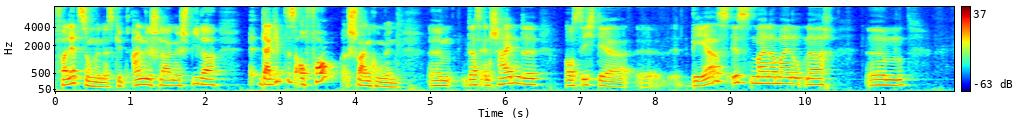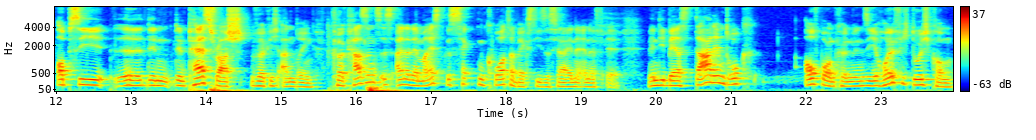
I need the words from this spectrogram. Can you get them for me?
Verletzungen, es gibt angeschlagene Spieler, da gibt es auch Formschwankungen. Ähm, Das Entscheidende aus Sicht der äh, Bears ist meiner Meinung nach, ähm, ob sie äh, den, den Pass Rush wirklich anbringen. Kirk Cousins ist einer der meistgesackten Quarterbacks dieses Jahr in der NFL. Wenn die Bears da den Druck aufbauen können, wenn sie häufig durchkommen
